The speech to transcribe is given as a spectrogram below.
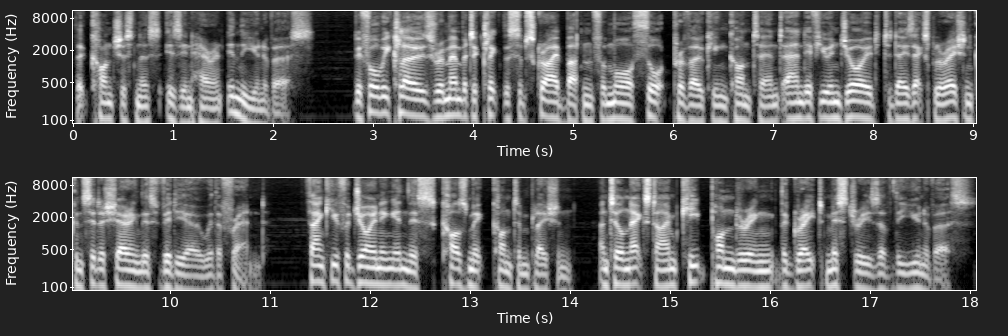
that consciousness is inherent in the universe. Before we close, remember to click the subscribe button for more thought-provoking content, and if you enjoyed today's exploration, consider sharing this video with a friend. Thank you for joining in this cosmic contemplation. Until next time, keep pondering the great mysteries of the universe.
